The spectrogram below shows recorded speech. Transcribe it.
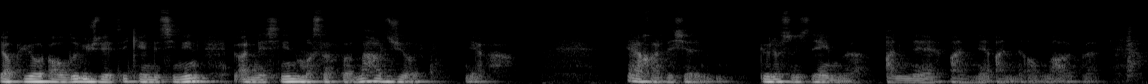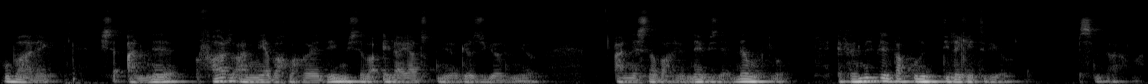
yapıyor. Aldığı ücreti kendisinin ve annesinin masraflarına harcıyor. Ya. Ya kardeşlerim görüyorsunuz değil mi? Anne, anne, anne Allah'a Ekber. Mübarek. İşte anne, farz anneye bakmak öyle değil mi? İşte bak el ayağı tutmuyor, gözü görmüyor. Annesine bakıyor. Ne güzel, ne mutlu. Efendimiz bile bak bunu dile getiriyor. Bismillahirrahmanirrahim.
